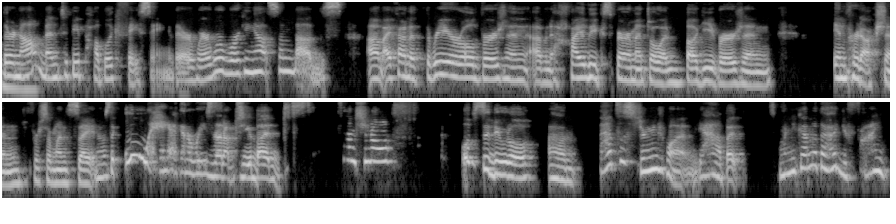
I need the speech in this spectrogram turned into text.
They're mm-hmm. not meant to be public facing. They're where we're working out some bugs. Um, I found a three year old version of a highly experimental and buggy version in production for someone's site. And I was like, oh, hey, I got to raise that up to you, bud. Intentional. Whoops a doodle. Um, that's a strange one. Yeah, but when you get under the hood, you find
